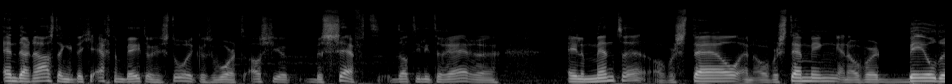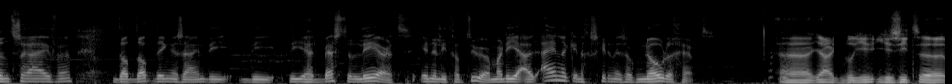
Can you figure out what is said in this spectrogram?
en daarnaast denk ik dat je echt een beter historicus wordt als je beseft dat die literaire elementen over stijl en over stemming en over beeldend schrijven, dat dat dingen zijn die, die, die je het beste leert in de literatuur, maar die je uiteindelijk in de geschiedenis ook nodig hebt. Uh, ja, ik bedoel, je, je ziet uh,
